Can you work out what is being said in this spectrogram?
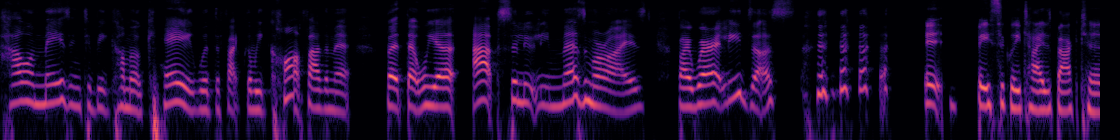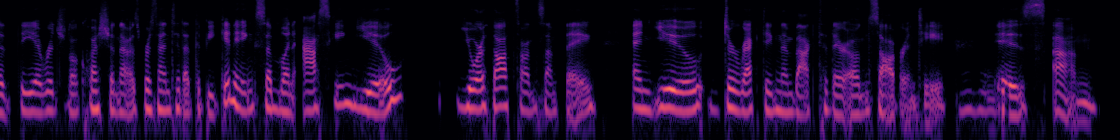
how amazing to become okay with the fact that we can't fathom it, but that we are absolutely mesmerized by where it leads us. it basically ties back to the original question that was presented at the beginning someone asking you your thoughts on something and you directing them back to their own sovereignty mm-hmm. is um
